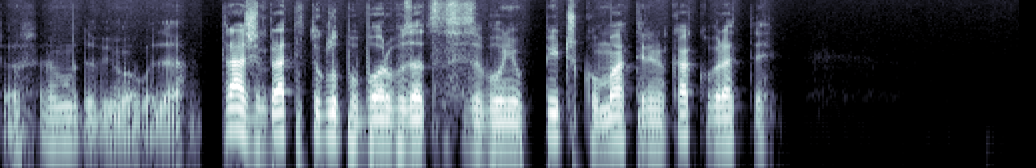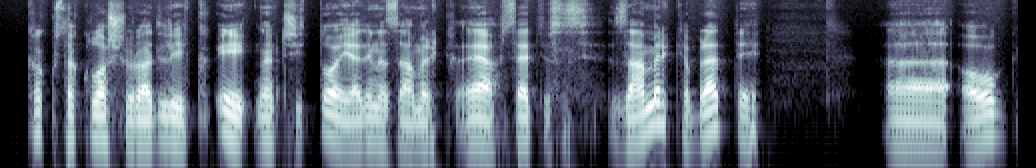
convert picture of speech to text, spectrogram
sve o svemu da bi mogo da... Tražim, brate, tu glupu borbu, zato sam se zabunio. Pičku, materinu, kako, brate? Kako ste tako loše uradili? Ej, znači, to je jedina zamerka. Evo, setio sam se. Zamerka, brate, uh, ovog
